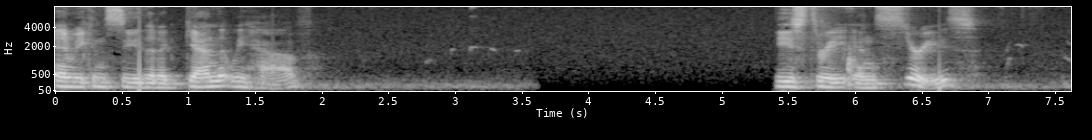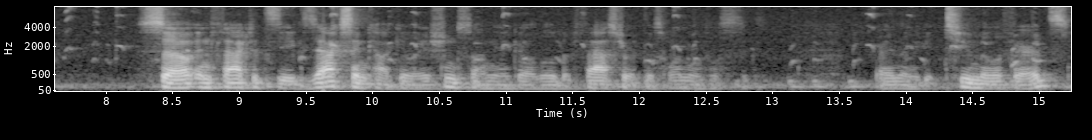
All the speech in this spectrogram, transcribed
and we can see that again that we have these three in series. So in fact, it's the exact same calculation, so I'm going to go a little bit faster with this one. Right, and then we get 2 millifarads.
